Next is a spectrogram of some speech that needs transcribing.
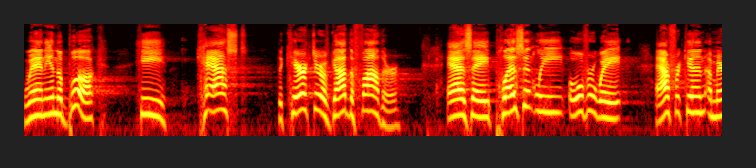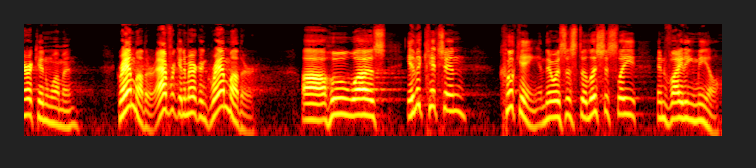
when in the book he cast the character of God the Father as a pleasantly overweight African American woman, grandmother, African American grandmother uh, who was in the kitchen cooking, and there was this deliciously inviting meal.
